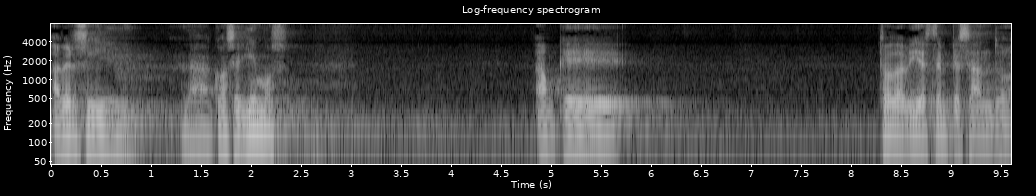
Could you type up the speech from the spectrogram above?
a ver si la conseguimos, aunque todavía está empezando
